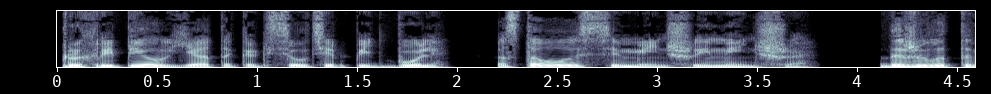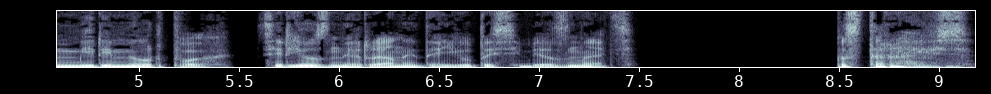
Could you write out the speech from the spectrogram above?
Прохрипел я, так как сил терпеть боль оставалось все меньше и меньше. Даже в этом мире мертвых серьезные раны дают о себе знать. «Постараюсь».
